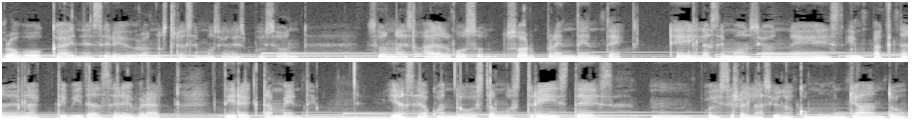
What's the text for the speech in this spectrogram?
provoca en el cerebro nuestras emociones, pues son son es algo sorprendente. Eh, las emociones impactan en la actividad cerebral directamente, ya sea cuando estamos tristes, mm, pues se relaciona como un llanto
